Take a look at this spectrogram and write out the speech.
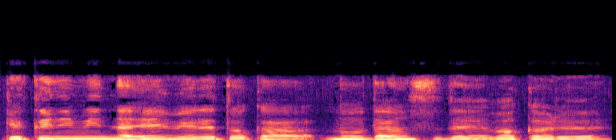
逆にみんな A メロとかのダンスで分かる？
